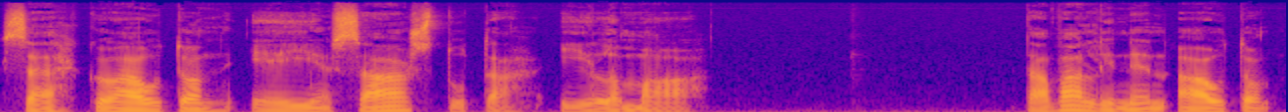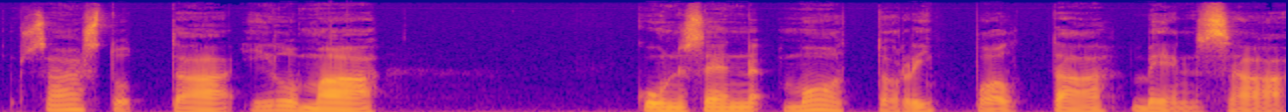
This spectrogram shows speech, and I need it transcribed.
Sähköauto ei saastuta ilmaa. Tavallinen auto saastuttaa ilmaa, kun sen moottori polttaa bensaa.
